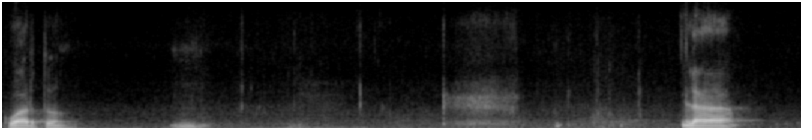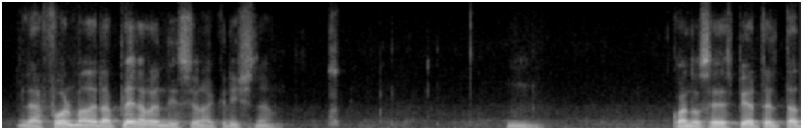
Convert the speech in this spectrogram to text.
Cuarto, la, la forma de la plena rendición a Krishna. Cuando se despierta el Tat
